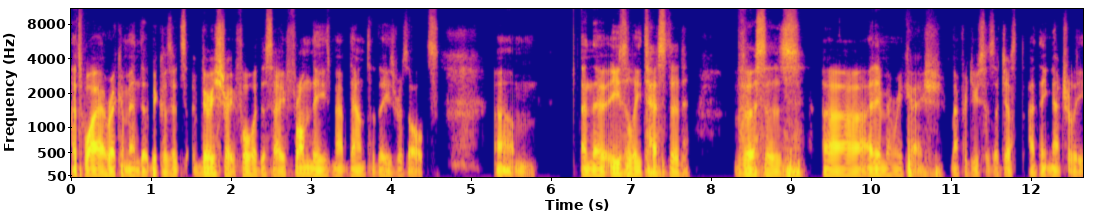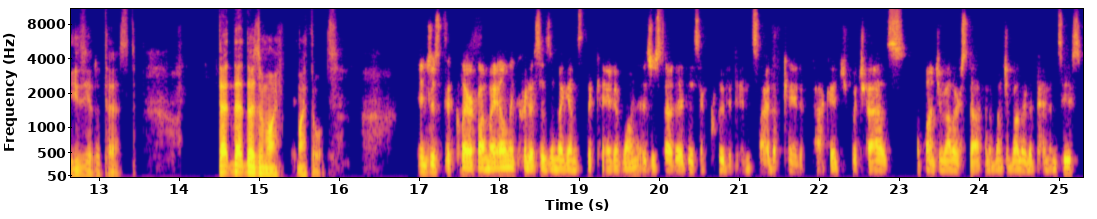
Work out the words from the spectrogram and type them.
that's why i recommend it because it's very straightforward to say from these map down to these results um, and they're easily tested versus uh, an in-memory cache. MapReducers are just, I think, naturally easier to test. That, that those are my my thoughts. And just to clarify, my only criticism against the Knative one is just that it is included inside of Knative package, which has a bunch of other stuff and a bunch of other dependencies.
